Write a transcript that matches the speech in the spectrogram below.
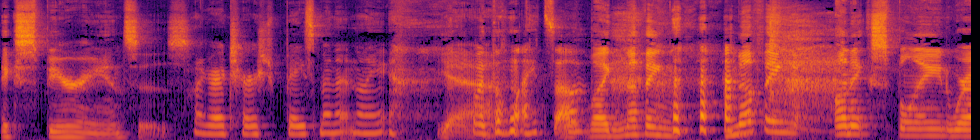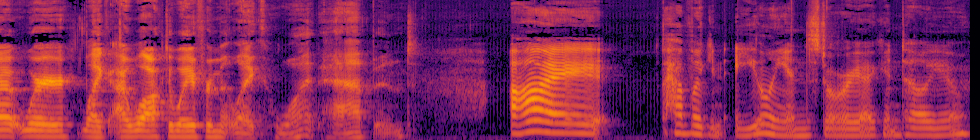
experiences. Like our church basement at night Yeah, with the lights off? like nothing, nothing unexplained. Where I, where like I walked away from it like, what happened? I have like an alien story I can tell you.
